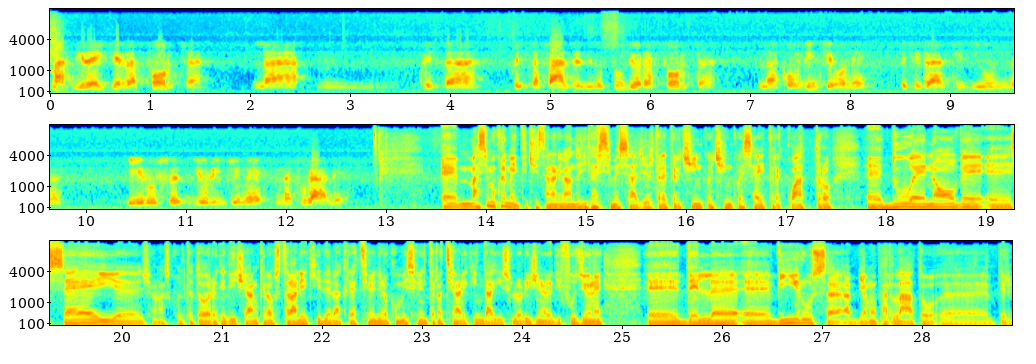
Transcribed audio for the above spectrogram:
Ma direi che rafforza la, mh, questa, questa fase dello studio, rafforza la convinzione che si tratti di un virus di origine naturale. Eh, Massimo Clementi, ci stanno arrivando diversi messaggi al 335 5634 eh, 296. C'è un ascoltatore che dice anche l'Australia chiede la creazione di una commissione internazionale che indaghi sull'origine e la diffusione eh, del eh, virus. Abbiamo parlato per, per,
